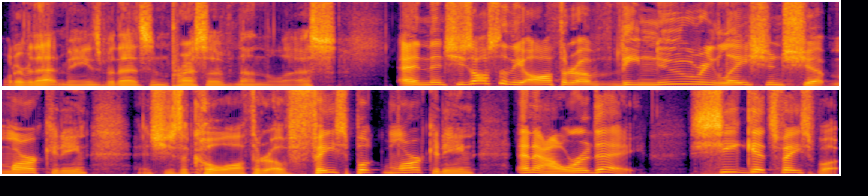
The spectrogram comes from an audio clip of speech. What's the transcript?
whatever that means, but that's impressive nonetheless. And then she's also the author of The New Relationship Marketing, and she's a co author of Facebook Marketing An Hour a Day. She gets Facebook.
